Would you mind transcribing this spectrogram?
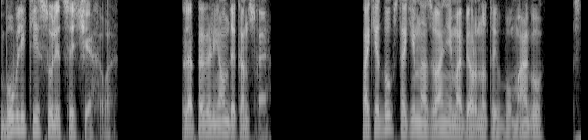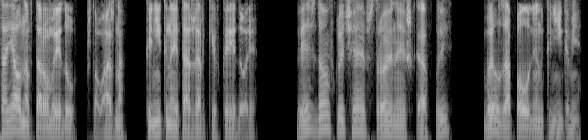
Бублики с улицы Чехова. Le Pavillon de Constре. Пакетбук с таким названием, обернутый в бумагу, стоял на втором ряду, что важно, книг на этажерке в коридоре. Весь дом, включая встроенные шкафы, был заполнен книгами,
